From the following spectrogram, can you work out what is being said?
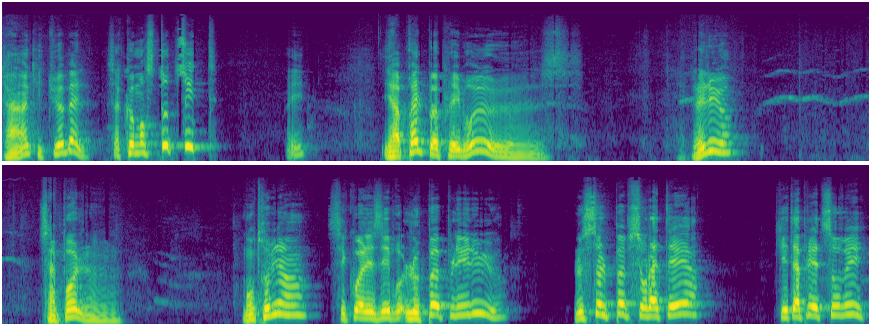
Cain qui tue Abel. Ça commence tout de suite. Et après, le peuple hébreu, euh, j'ai. Hein. Saint Paul euh, montre bien. Hein. C'est quoi les Hébreux? Le peuple élu. Hein. Le seul peuple sur la terre qui est appelé à être sauvé.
